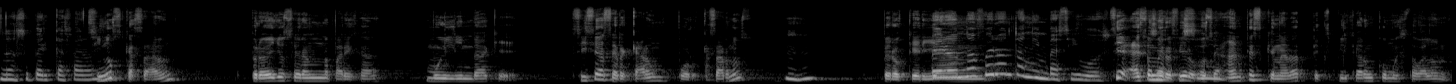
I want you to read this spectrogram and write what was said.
Nos super casaron. sí nos casaron, pero ellos eran una pareja muy linda que sí se acercaron por casarnos, pero querían... Pero no fueron tan invasivos. Sí, a eso O me sea, refiero. O sí. sea, antes que nada te explicaron cómo estaba la onda.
